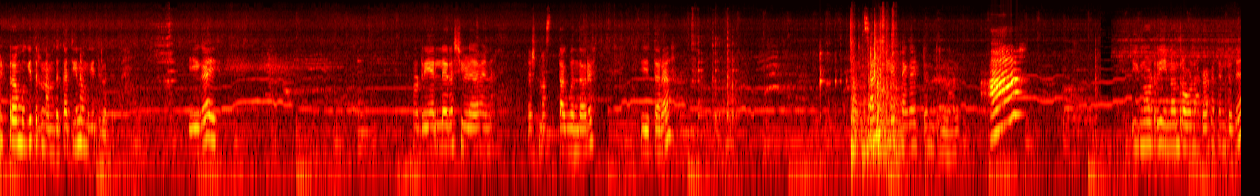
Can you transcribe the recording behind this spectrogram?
ಇಟ್ರೆ ಮುಗಿತ್ರಿ, ನಮ್ದು ಕತಿನ ಮುಗಿತ್ರಿ ಅದು. ಈಗ ನೋಡ್ರಿ, ಎಲ್ಲರ ಶಿಳ್ಯಾವೇನ ಎಷ್ಟು ಮಸ್ತಾಗಿ ಬಂದವ್ರೆ? ಈ ಥರ ಸಣ್ಣ ಪ್ಲೇಟ್ನಾಗ ಇಟ್ಟಂತ್ರಿ ನಾನು. ಆ? ಈಗ ನೋಡ್ರಿ, ಇನ್ನೊಂದು ರೌಂಡ್ ಹಾಕಾಕತ್ತೇನ್ರಿ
